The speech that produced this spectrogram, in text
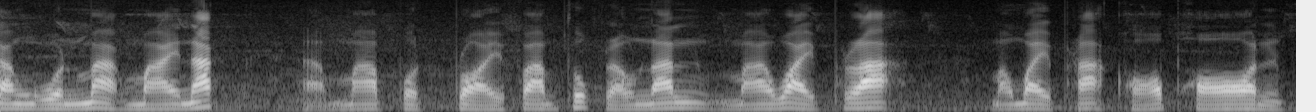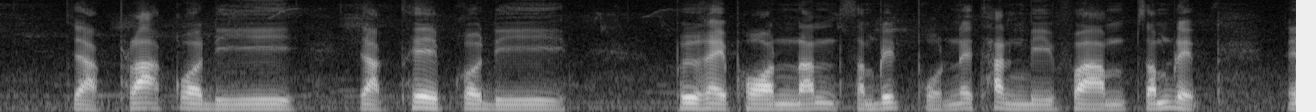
กังวลมากมายนัก มาปลดปล่อยความทุกข์เหล่านั้น มาไหว้พระมาไหว้พระขอพร จากพระก็ดี จากเทพก็ดี เพื่อให้พรนั้นสำเร็จผลให้ท่านมีความสำเร็จ ใน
